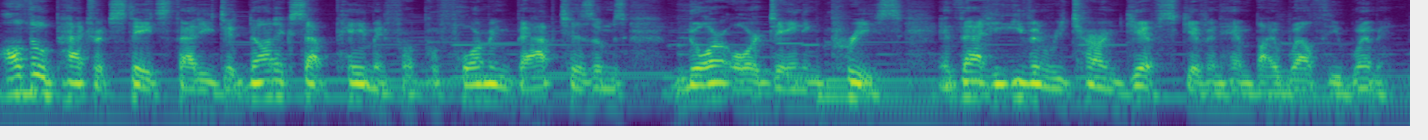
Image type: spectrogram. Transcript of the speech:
Although Patrick states that he did not accept payment for performing baptisms nor ordaining priests, and that he even returned gifts given him by wealthy women.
